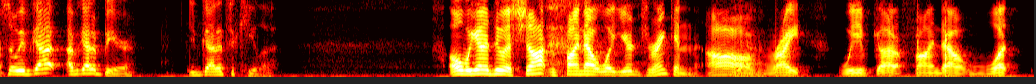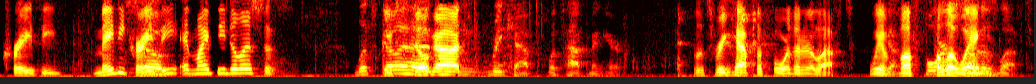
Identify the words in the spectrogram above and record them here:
So we've got I've got a beer. You've got a tequila. Oh, we got to do a shot and find out what you're drinking. Oh, right. We've got to find out what crazy, maybe So- crazy. it might be delicious. Let's go You've ahead still got- and recap what's happening here. Let's recap the four that are left. We have buffalo wings. left.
